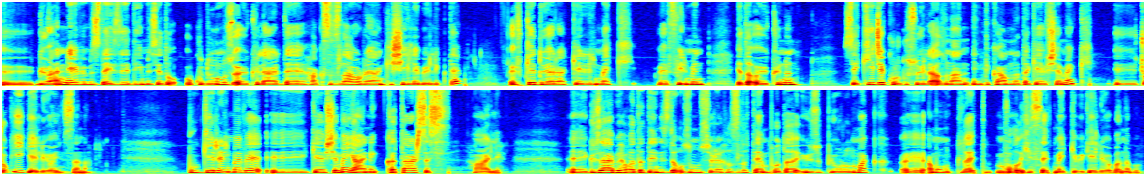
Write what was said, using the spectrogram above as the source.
e, güvenli evimizde izlediğimiz ya da okuduğumuz öykülerde haksızlığa uğrayan kişiyle birlikte öfke duyarak gerilmek ve filmin ya da öykünün zekice kurgusuyla alınan intikamla da gevşemek e, çok iyi geliyor insana. Bu gerilme ve e, gevşeme yani katarsis hali. E, güzel bir havada denizde uzun süre hızlı tempoda yüzüp yorulmak e, ama mutlu et, hissetmek gibi geliyor bana bu.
